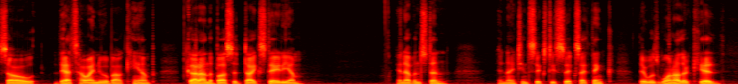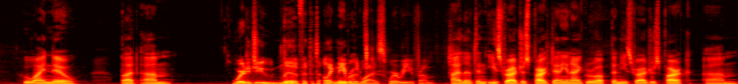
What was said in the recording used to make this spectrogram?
So that's how I knew about camp. Got on the bus at Dyche Stadium in Evanston in 1966. I think there was one other kid who I knew, but um, Where did you live at the time? Like neighborhood wise, where were you from? I lived in East Rogers Park. Denny and I grew up in East Rogers Park, um,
